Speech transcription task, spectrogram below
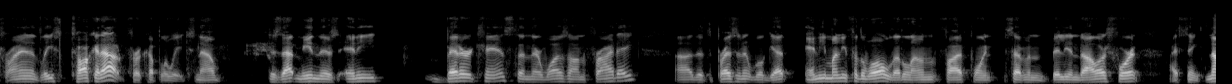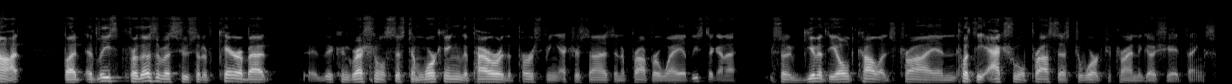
try and at least talk it out for a couple of weeks. Now, does that mean there's any better chance than there was on Friday uh, that the president will get any money for the wall, let alone $5.7 billion for it? I think not. But at least for those of us who sort of care about the congressional system working, the power of the purse being exercised in a proper way, at least they're going to of give it the old college try and put the actual process to work to try and negotiate things.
